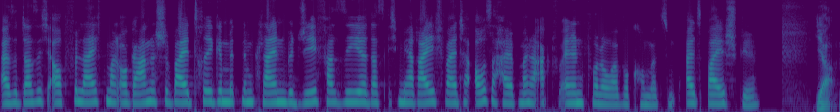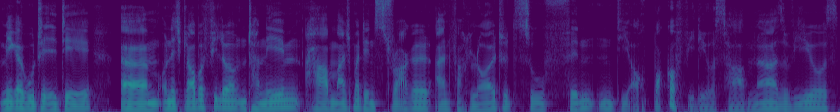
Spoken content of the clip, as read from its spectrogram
Also, dass ich auch vielleicht mal organische Beiträge mit einem kleinen Budget versehe, dass ich mehr Reichweite außerhalb meiner aktuellen Follower bekomme, zum, als Beispiel. Ja, mega gute Idee. Ähm, und ich glaube, viele Unternehmen haben manchmal den Struggle, einfach Leute zu finden, die auch Bock auf Videos haben. Ne? Also Videos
